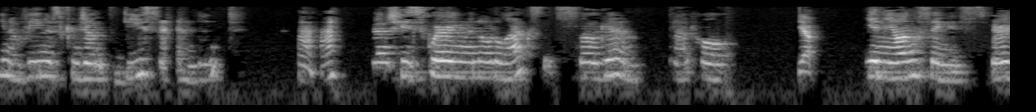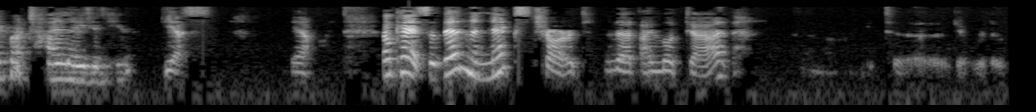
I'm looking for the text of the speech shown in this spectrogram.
you know, Venus conjunct descendant. Mm-hmm. And she's squaring the nodal axis. So again, that whole yin yang thing is very much highlighted here. Yes. Yeah. Okay, so then the next chart that I looked at, to get rid of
